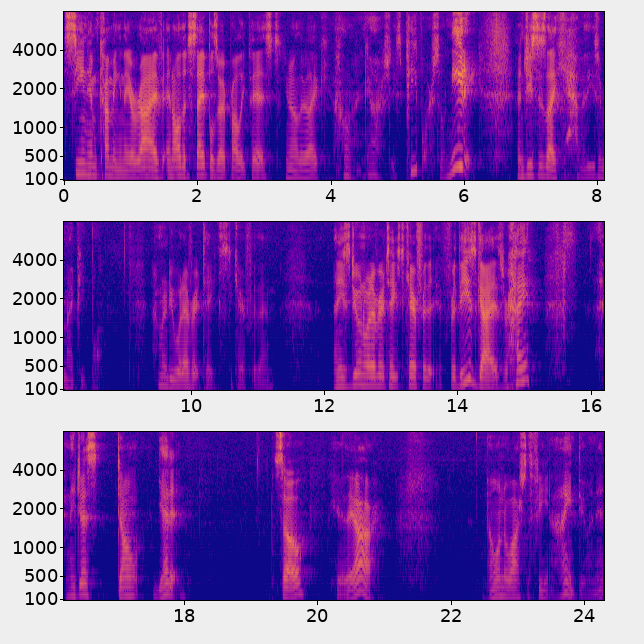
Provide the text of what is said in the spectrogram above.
seen him coming, and they arrive, and all the disciples are probably pissed. You know, they're like, oh my gosh, these people are so needy. And Jesus is like, yeah, but these are my people. I'm going to do whatever it takes to care for them. And he's doing whatever it takes to care for, the, for these guys, right? And they just don't get it. So here they are. No one to wash the feet. I ain't doing it.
